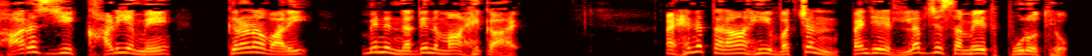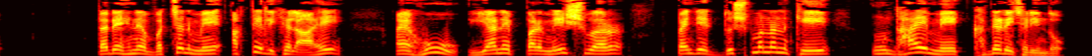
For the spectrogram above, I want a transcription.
फारस जी खाड़ीअ में किरण वारी ॿिन नदियुनि मां हिकु आहे ऐं हिन तरह ही वचन पंहिंजे लफ़्ज़ समेत पूरो थियो तॾहिं हिन वचन में अॻिते लिखियलु आहे ऐ हू याने परमेश्वर पंहिंजे दुश्मन खे उंधाए में खदेडे छडींदो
